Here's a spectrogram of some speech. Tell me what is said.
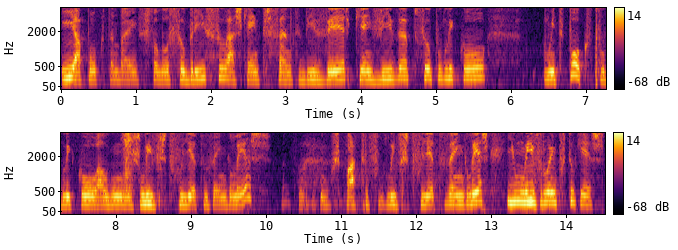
E há pouco também se falou sobre isso. Acho que é interessante dizer que em vida a pessoa publicou muito pouco. Publicou alguns livros de folhetos em inglês, uns quatro livros de folhetos em inglês e um livro em português.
